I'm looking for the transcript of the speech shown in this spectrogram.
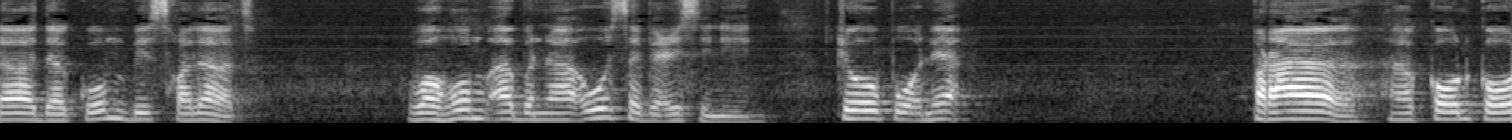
ឡាដាគុំប៊ីសឡាតវហុំអបណាអ៊ូសប៊ីស៊ីនីនចូលពួកអ្នក ប្រើកូនកូន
